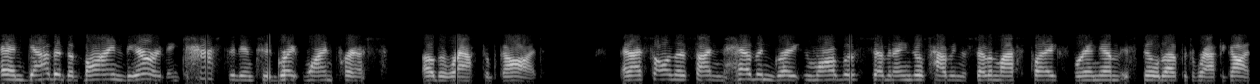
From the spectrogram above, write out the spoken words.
and gathered the of the earth and cast it into the great winepress of the wrath of God. And I saw another sign in heaven, great and marvelous, seven angels having the seven last plagues, for in them is filled up with the wrath of God.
